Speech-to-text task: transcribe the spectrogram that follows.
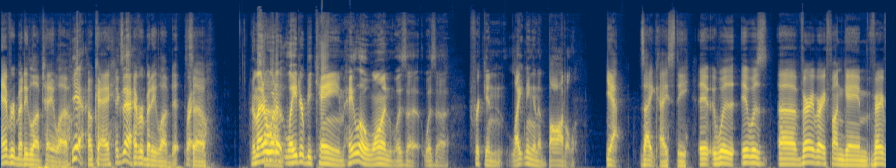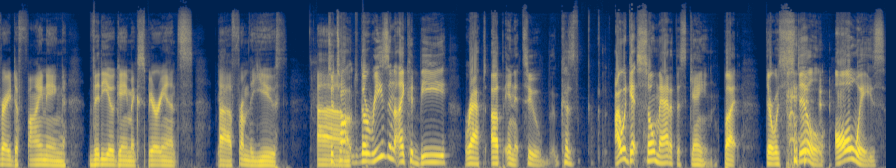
everybody loved Halo. Yeah, Okay. exactly. Everybody loved it. Right. So No matter what Um, it later became, Halo One was a was a freaking lightning in a bottle. yeah, zeitgeisty. It, it was. It was a very very fun game. Very very defining video game experience uh, from the youth. Um, to talk, the reason I could be wrapped up in it too, because I would get so mad at this game, but there was still always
